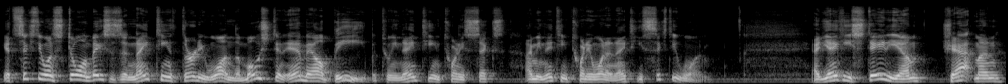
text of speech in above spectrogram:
he had 61 stolen bases in 1931, the most in MLB between 1926, I mean 1921 and 1961. At Yankee Stadium, Chapman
